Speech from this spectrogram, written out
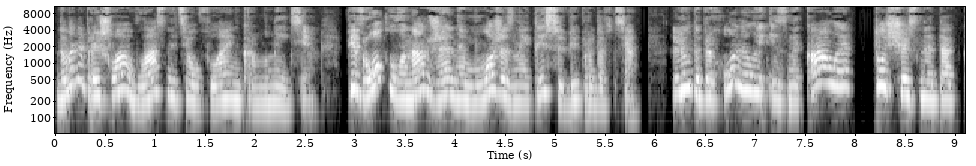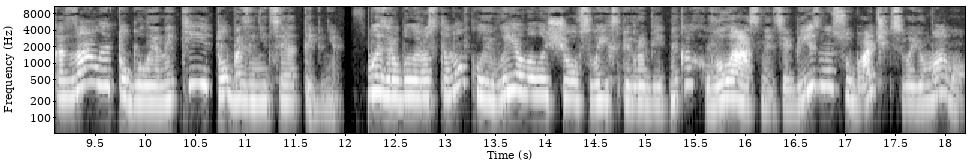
До мене прийшла власниця офлайн-крамниці. Півроку вона вже не може знайти собі продавця. Люди приходили і зникали, то щось не так казали, то були не ті, то безініціативні. Ми зробили розстановку і виявили, що в своїх співробітниках власниця бізнесу бачить свою маму.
